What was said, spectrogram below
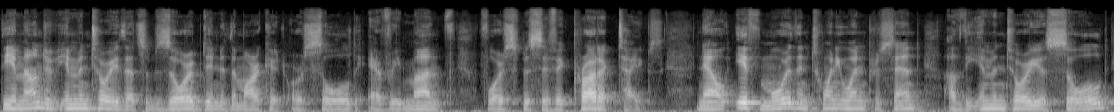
the amount of inventory that's absorbed into the market or sold every month for specific product types. Now, if more than 21% of the inventory is sold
